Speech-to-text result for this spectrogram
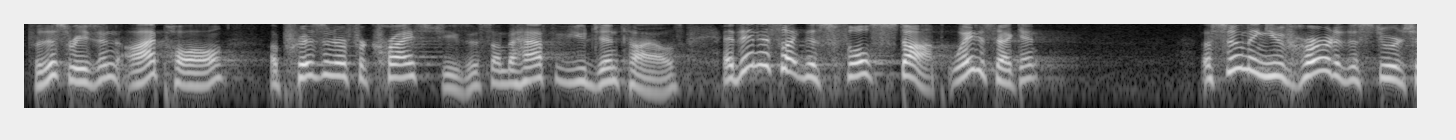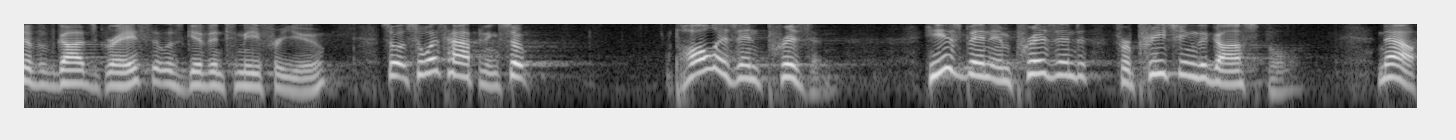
For this reason, I, Paul, a prisoner for Christ Jesus, on behalf of you Gentiles. And then it's like this full stop. Wait a second. Assuming you've heard of the stewardship of God's grace that was given to me for you. So, so what's happening? So, Paul is in prison. He has been imprisoned for preaching the gospel. Now,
